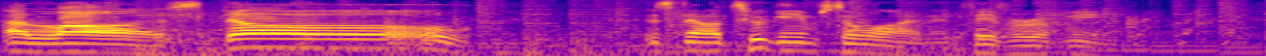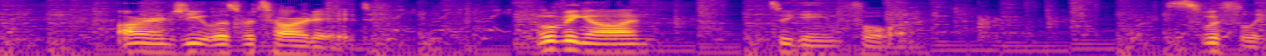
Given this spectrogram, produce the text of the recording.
I lost. No! It's now two games to one in favor of me. RNG was retarded. Moving on to game four. Swiftly.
